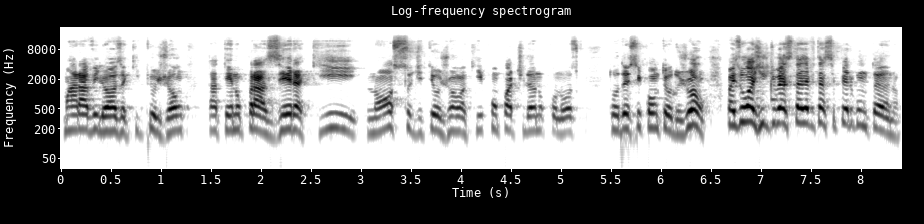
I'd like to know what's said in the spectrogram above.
maravilhosa aqui que o João está tendo prazer aqui, nosso, de ter o João aqui compartilhando conosco todo esse conteúdo. João, mas o agente deve estar se perguntando,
